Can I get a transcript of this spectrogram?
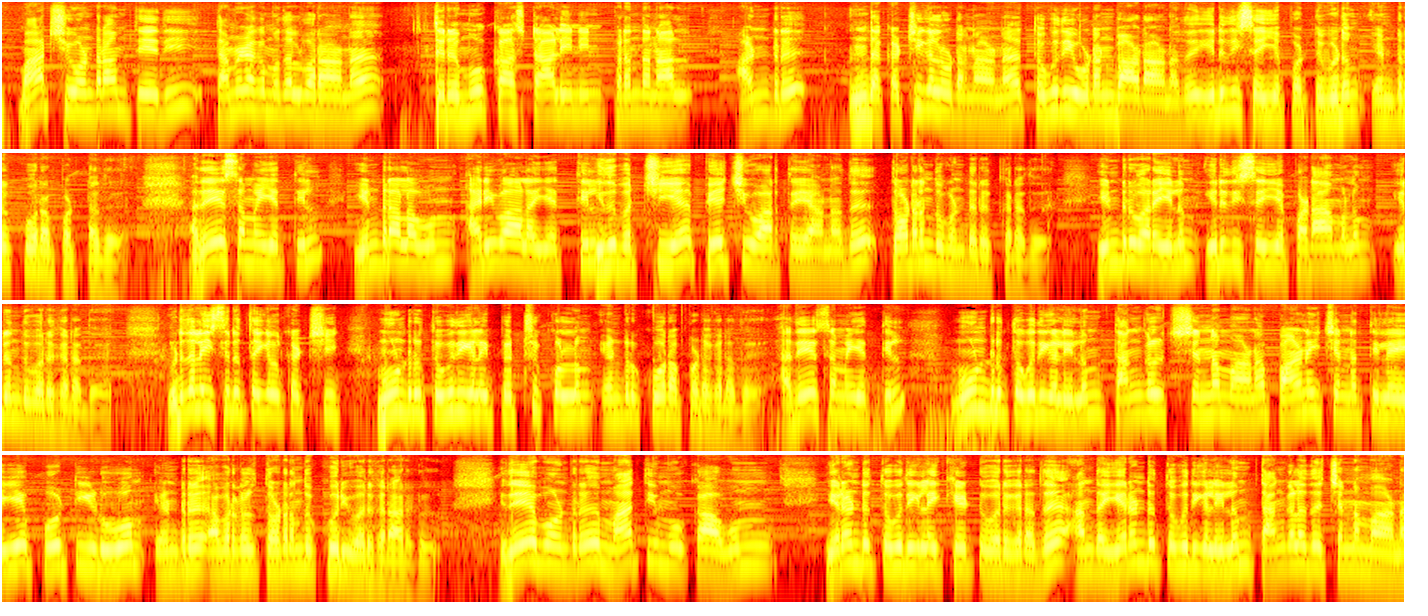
மார்ச் ஒன்றாம் தேதி தமிழக முதல்வரான திரு மு க ஸ்டாலினின் பிறந்தநாள் அன்று இந்த கட்சிகளுடனான தொகுதி உடன்பாடானது இறுதி செய்யப்பட்டுவிடும் என்று கூறப்பட்டது. அதே சமயத்தில் இன்றளவும் அறிவாலயத்தில் இது பற்றிய பேச்சுவார்த்தையானது தொடர்ந்து கொண்டிருக்கிறது. இன்று வரையிலும் இறுதி செய்யப்படாமலும் இருந்து வருகிறது. விடுதலை சிறுத்தைகள் கட்சி மூன்று தொகுதிகளை பெற்றுக்கொள்ளும் என்று கூறப்படுகிறது. அதே சமயத்தில் மூன்று தொகுதிகளிலும் தங்கள் சின்னமான பானை சின்னத்திலேயே போட்டியிடுவோம் என்று அவர்கள் தொடர்ந்து கூறி வருகிறார்கள். இதேபோன்று மதிமுகவும் இரண்டு தொகுதிகளை கேட்டு வருகிறது. அந்த இரண்டு தொகுதிகளிலும் தங்களது சின்னமான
